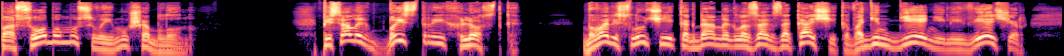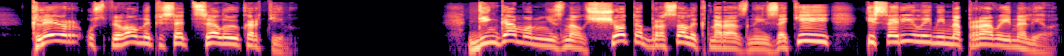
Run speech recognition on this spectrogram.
по особому своему шаблону. Писал их быстро и хлестко. Бывали случаи, когда на глазах заказчика в один день или вечер Клевер успевал написать целую картину. Деньгам он не знал счета, бросал их на разные затеи и сорил ими направо и налево.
